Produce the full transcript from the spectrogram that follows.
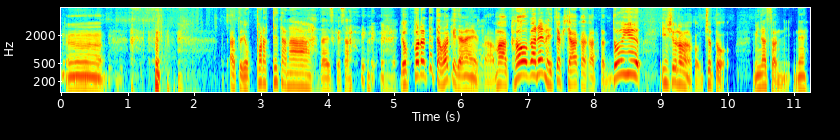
うーん。あと酔っ払ってたな大輔さん。酔っ払ってたわけじゃないのか。まあ顔がね、めちゃくちゃ赤かった。どういう印象なのか、ちょっと皆さんにね、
